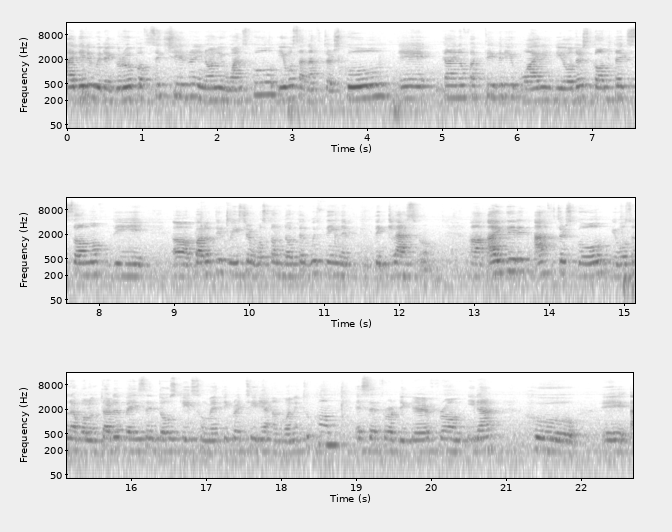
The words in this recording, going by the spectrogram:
I did it with a group of six children in only one school. It was an after-school uh, kind of activity, while in the others context, some of the uh, part of the research was conducted within the, the classroom. Uh, I did it after school. It was on a voluntary basis. Those kids who met the criteria and wanted to come, except for the girl from Iraq, who uh,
